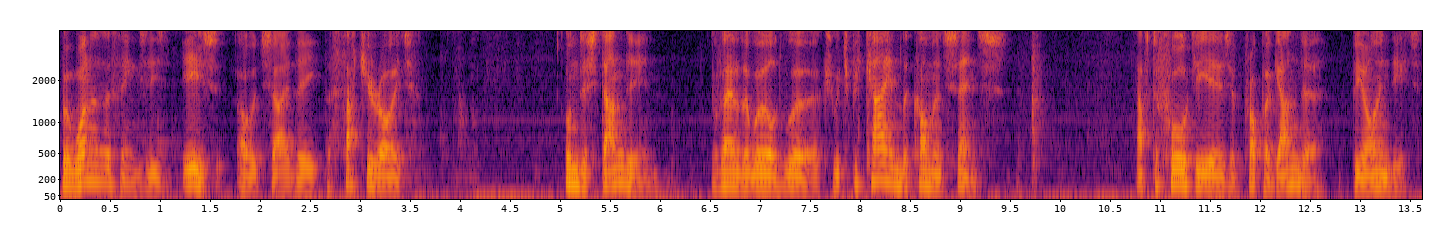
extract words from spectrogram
But one of the things is, is I would say, the, the Thatcherite understanding of how the world works, which became the common sense after 40 years of propaganda behind it,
